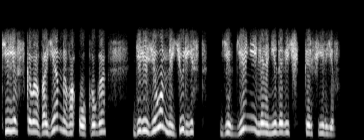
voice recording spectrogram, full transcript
Киевского военного округа, дивизионный юрист Евгений Леонидович Перфильев.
